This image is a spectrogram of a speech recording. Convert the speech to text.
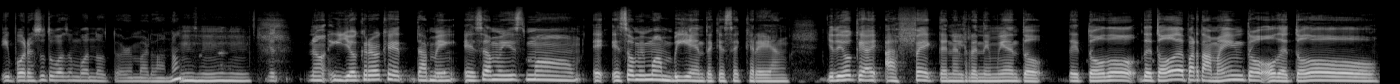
Y por eso tú vas a un buen doctor, en verdad, ¿no? Yo- No, y yo creo que también ese mismo, eh, esos mismos ambientes que se crean, yo digo que hay- afecta en el rendimiento de todo, de todo departamento o de todo,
